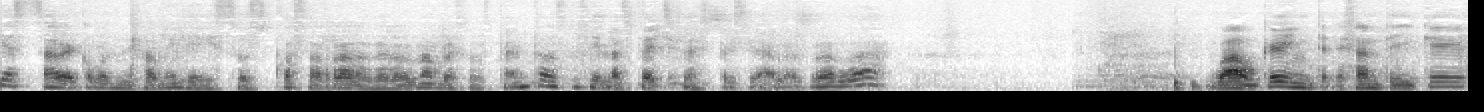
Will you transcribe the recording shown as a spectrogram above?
Ya sabe cómo es mi familia y sus cosas raras de los nombres ostentosos y las fechas especiales, ¿verdad? Wow, qué interesante y qué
